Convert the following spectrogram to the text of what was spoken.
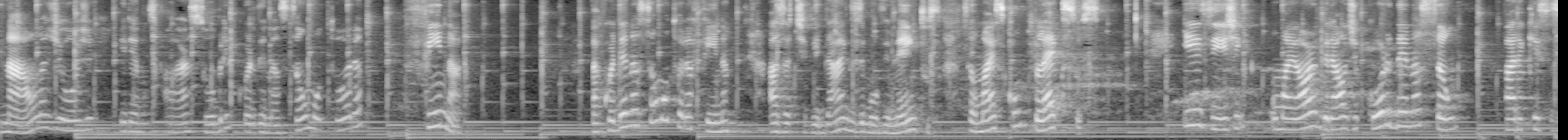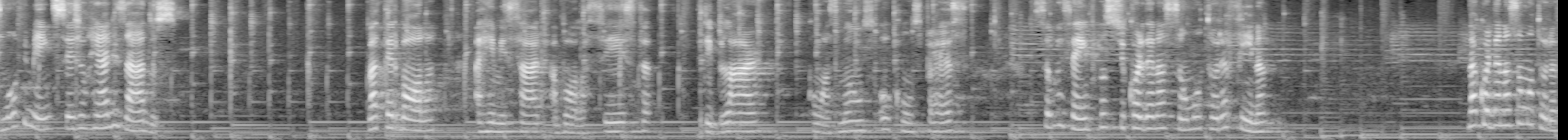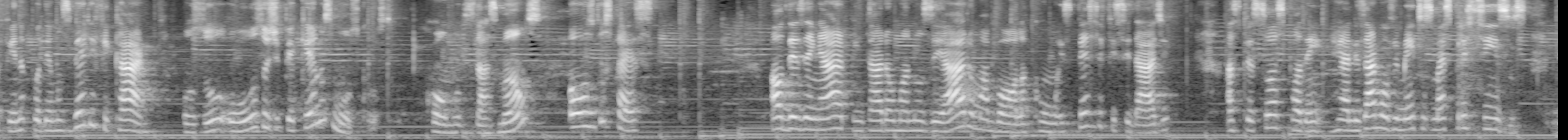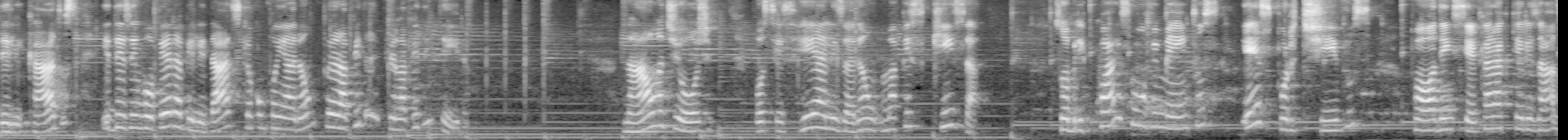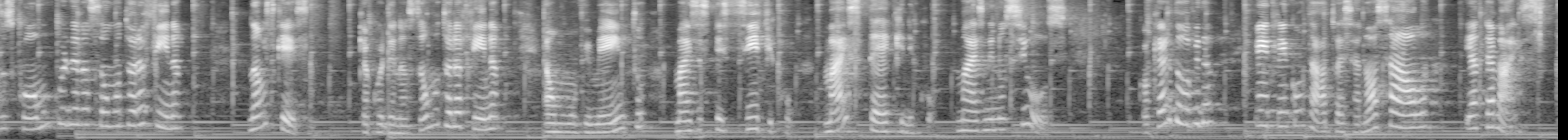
Na aula de hoje, iremos falar sobre coordenação motora fina. Na coordenação motora fina, as atividades e movimentos são mais complexos e exigem um maior grau de coordenação para que esses movimentos sejam realizados. Bater bola, arremessar a bola cesta, driblar com as mãos ou com os pés são exemplos de coordenação motora fina. Na coordenação motora fina, podemos verificar o uso de pequenos músculos, como os das mãos ou os dos pés. Ao desenhar, pintar ou manusear uma bola com especificidade, as pessoas podem realizar movimentos mais precisos, delicados e desenvolver habilidades que acompanharão pela vida, pela vida inteira. Na aula de hoje, vocês realizarão uma pesquisa sobre quais movimentos esportivos podem ser caracterizados como coordenação motora fina. Não esqueçam que a coordenação motora fina é um movimento mais específico, mais técnico, mais minucioso. Qualquer dúvida, entre em contato. Essa é a nossa aula e até mais!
